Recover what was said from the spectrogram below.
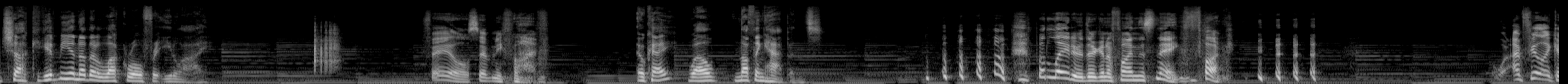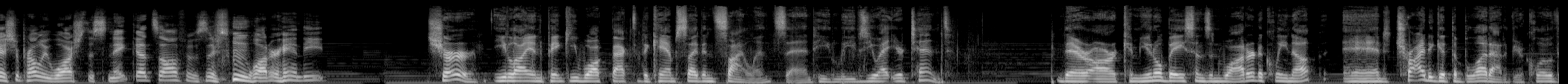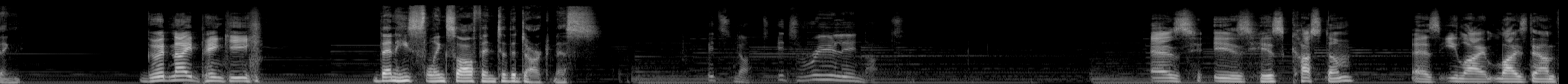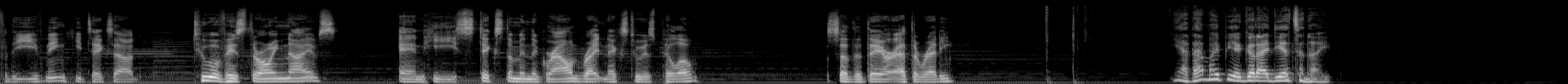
Chuck, give me another luck roll for Eli. Fail 75. Okay, well, nothing happens. but later they're gonna find the snake. Fuck. I feel like I should probably wash the snake guts off. Is there some water handy? Sure. Eli and Pinky walk back to the campsite in silence, and he leaves you at your tent. There are communal basins and water to clean up, and try to get the blood out of your clothing. Good night, Pinky. Then he slinks off into the darkness. It's not. It's really not. As is his custom, as Eli lies down for the evening, he takes out two of his throwing knives and he sticks them in the ground right next to his pillow so that they are at the ready. Yeah, that might be a good idea tonight.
